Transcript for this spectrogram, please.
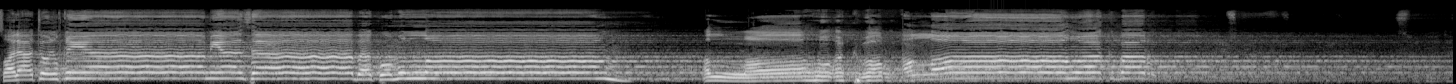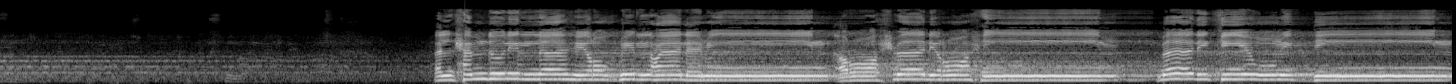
صلاة القيام أثابكم الله. الله أكبر. الله أكبر. الحمد لله رب العالمين. الرحمن الرحيم. مالك يوم الدين.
